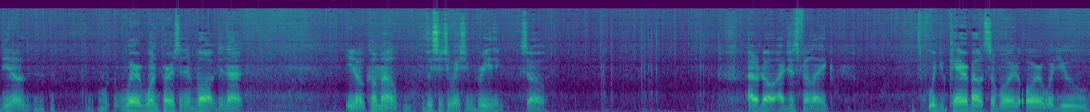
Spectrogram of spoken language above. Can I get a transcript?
you know, where one person involved did not, you know, come out the situation breathing. So, I don't know. I just feel like when you care about someone or when you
